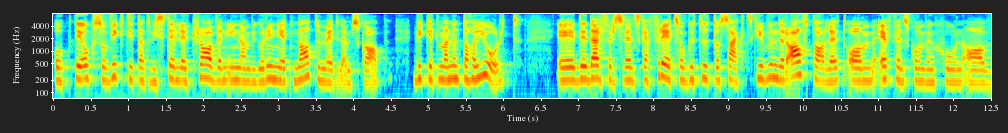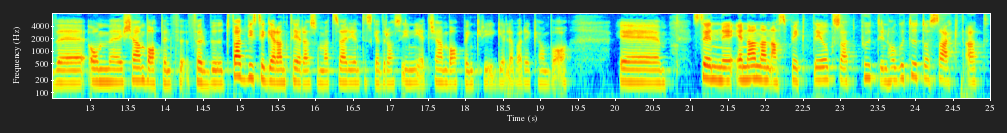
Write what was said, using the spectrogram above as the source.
Och det är också viktigt att vi ställer kraven innan vi går in i ett NATO-medlemskap, vilket man inte har gjort. Eh, det är därför Svenska Freds har gått ut och sagt skriv under avtalet om FNs konvention av, eh, om eh, kärnvapenförbud för att vi ska garantera som att Sverige inte ska dras in i ett kärnvapenkrig eller vad det kan vara. Eh, sen en annan aspekt är också att Putin har gått ut och sagt att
